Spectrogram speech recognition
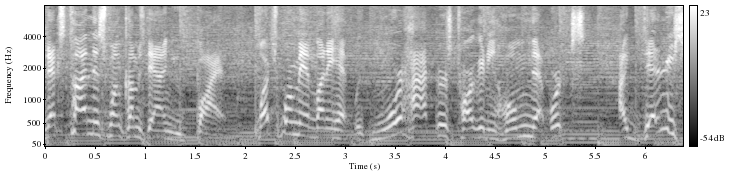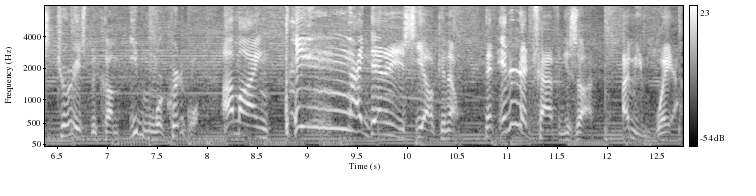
Next time this one comes down, you buy it. Much more Mad Money hit with more hackers targeting home networks. Identity security has become even more critical. I'm eyeing ping identity to see how it can help. Then internet traffic is up. I mean, way up.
